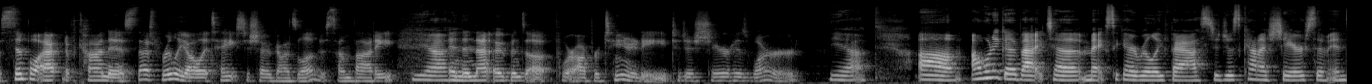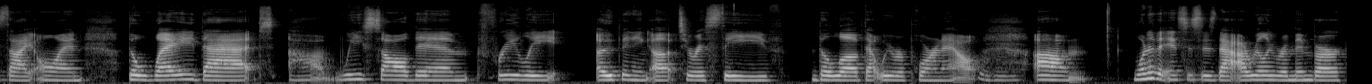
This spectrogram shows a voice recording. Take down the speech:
simple act of kindness. That's really all it takes to show God's love to somebody. Yeah. And then that opens up for opportunity to just share his word. Yeah. Um, I want to go back to Mexico really fast to just kind of share some insight on the way that um, we saw them freely opening up to receive the love that we were pouring out. Mm-hmm. Um, one of the instances that I really remember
